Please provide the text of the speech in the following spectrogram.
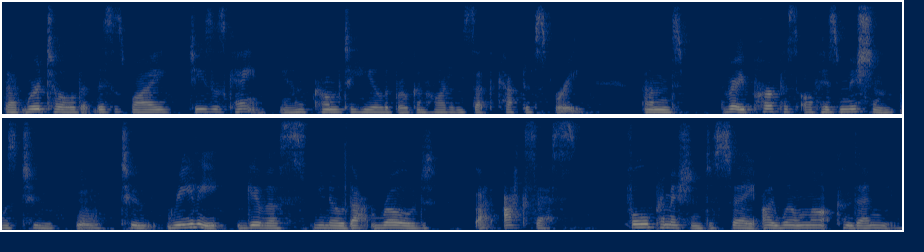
that we're told that this is why Jesus came, you know, come to heal the broken heart and set the captives free. And the very purpose of his mission was to mm. to really give us, you know, that road, that access, full permission to say, I will not condemn you.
